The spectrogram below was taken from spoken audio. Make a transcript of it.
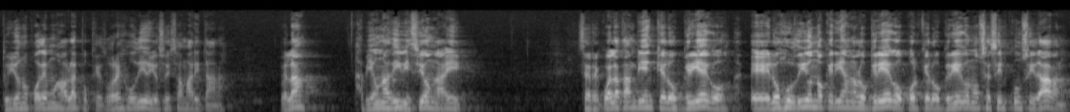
tú y yo no podemos hablar porque tú eres judío y yo soy samaritana. ¿Verdad? Había una división ahí. Se recuerda también que los griegos, eh, los judíos no querían a los griegos porque los griegos no se circuncidaban.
